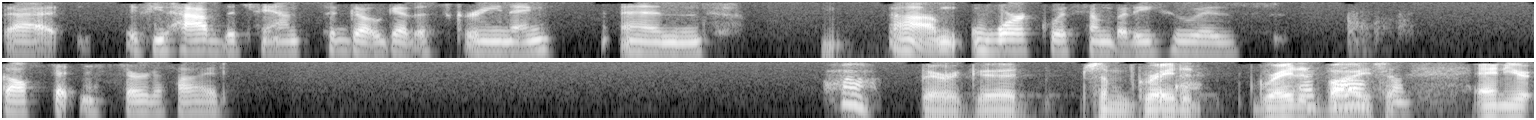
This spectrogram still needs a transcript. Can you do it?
that if you have the chance to go get a screening and um, work with somebody who is golf fitness certified. Huh. Very good. Some great great That's advice. awesome. And you're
